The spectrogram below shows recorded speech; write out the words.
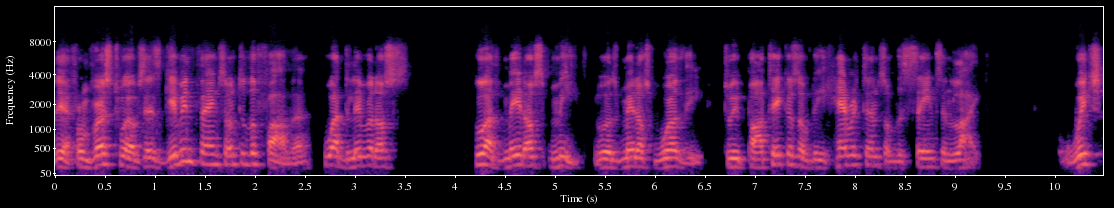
Yeah, from verse 12 says, giving thanks unto the Father who had delivered us, who hath made us meet, who has made us worthy to be partakers of the inheritance of the saints in light, which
